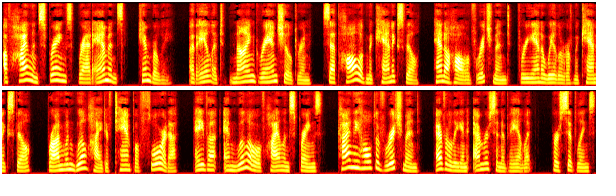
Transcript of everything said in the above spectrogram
of Highland Springs, Brad Ammons, Kimberly, of Aylett, nine grandchildren, Seth Hall of Mechanicsville, Hannah Hall of Richmond, Brianna Wheeler of Mechanicsville, Bronwyn Wilhite of Tampa, Florida, Ava and Willow of Highland Springs, Kylie Holt of Richmond, Everly and Emerson of Aylett, her siblings,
